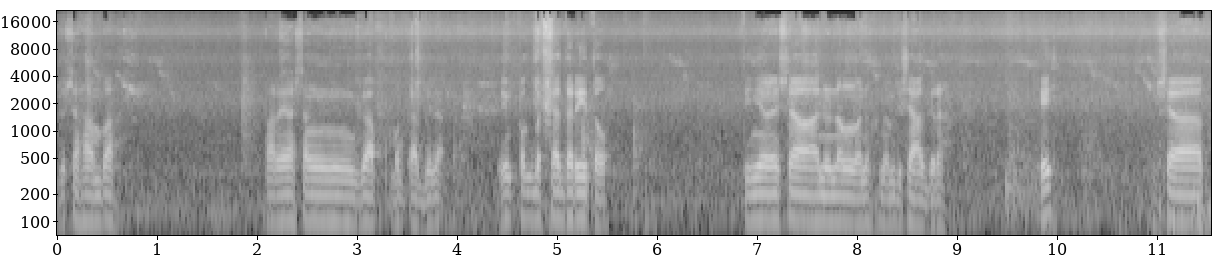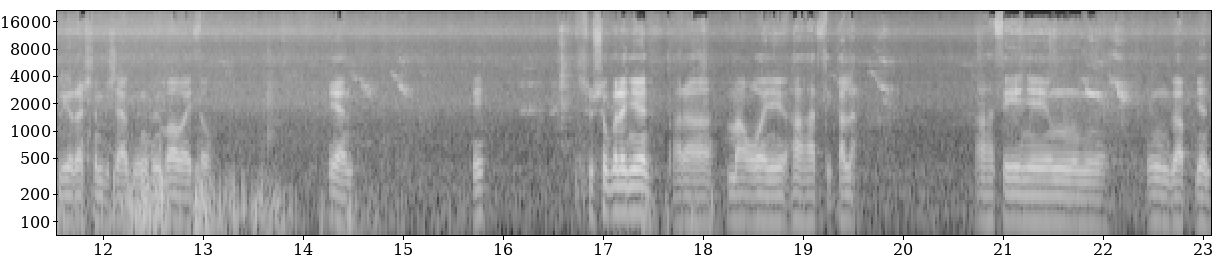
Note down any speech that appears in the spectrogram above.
doon sa hamba. Parehas ang gap magkabila. Yung pagbasyada rito, tingnan siya ano ng ano ng bisagra. Okay? Siya clearance ng bisagra. Halimbawa ito. Yan. Okay? Susugalan niyo yan para makuha niyo hahati kala. Hahatiin niyo yung yung gap niyan.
